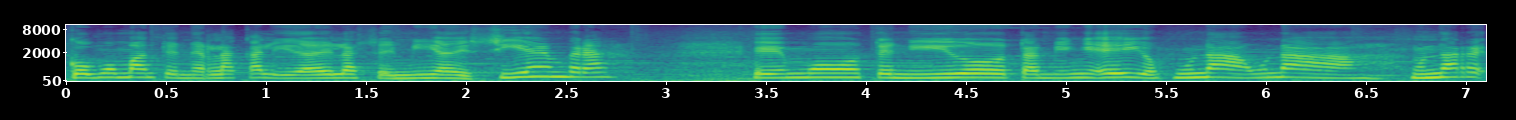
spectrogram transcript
cómo mantener la calidad de la semilla de siembra, hemos tenido también ellos una, una, una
